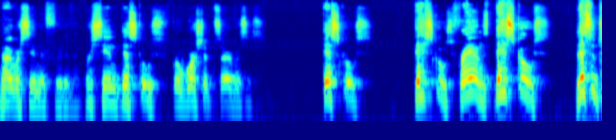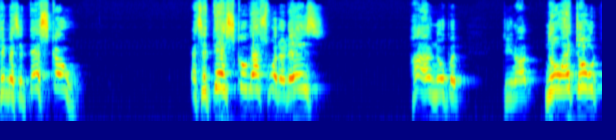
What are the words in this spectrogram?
Now we're seeing the fruit of it. We're seeing discos for worship services. Discos. Discos, friends, discos. Listen to me, it's a disco. It's a disco, that's what it is. I know, but do you not? No, I don't.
